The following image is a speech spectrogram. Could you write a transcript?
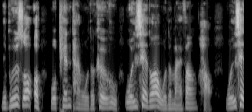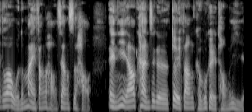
你不是说哦，我偏袒我的客户，我一切都要我的买方好。我一切都要我的卖方好，这样是好。哎、你也要看这个对方可不可以同意，耶，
